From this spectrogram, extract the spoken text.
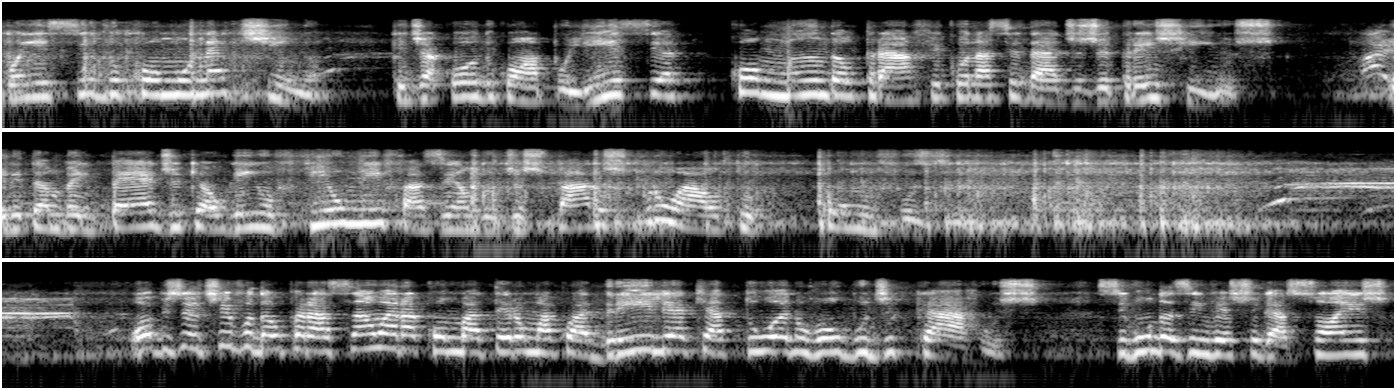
conhecido como Netinho, que, de acordo com a polícia, comanda o tráfico na cidade de Três Rios. Ele também pede que alguém o filme fazendo disparos para o alto com um fuzil. O objetivo da operação era combater uma quadrilha que atua no roubo de carros. Segundo as investigações,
